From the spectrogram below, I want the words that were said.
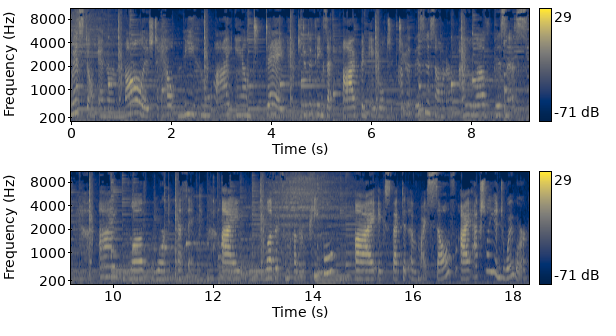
wisdom and their knowledge to help me who I am today to do the things that I've been able to do. I'm a business owner. I love business. I love work ethic. I love it from other people. I expect it of myself. I actually enjoy work.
